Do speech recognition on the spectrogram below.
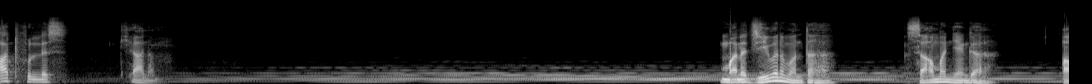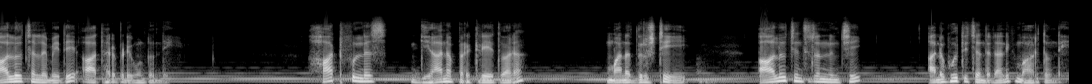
హార్ట్ఫుల్నెస్ ధ్యానం మన జీవనం అంతా సామాన్యంగా ఆలోచనల మీదే ఆధారపడి ఉంటుంది. హార్ట్ఫుల్నెస్ ధ్యాన ప్రక్రియ ద్వారా మన దృష్టి ఆలోచించడం నుంచి అనుభూతి చెందడానికి మారుతుంది.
